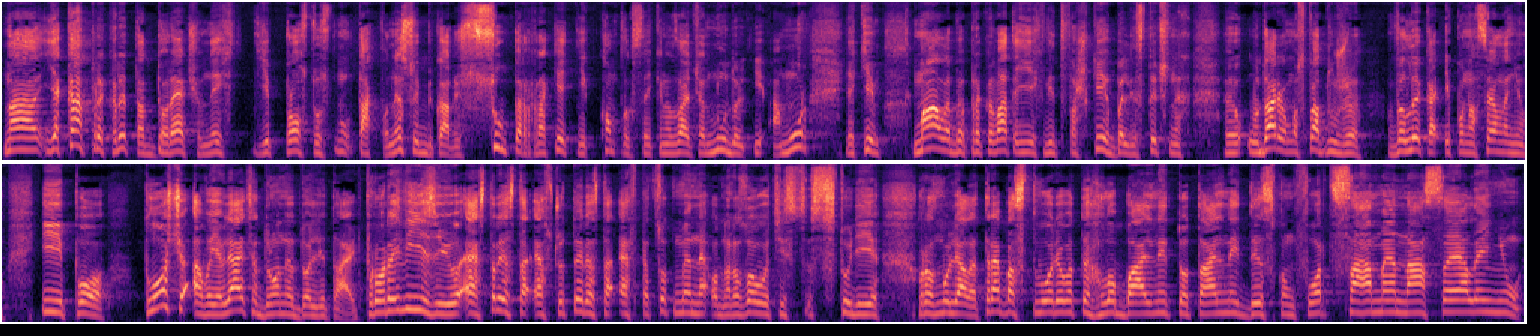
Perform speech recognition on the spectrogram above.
на яка прикрита, до речі, в них є просто ну так, вони собі кажуть, суперракетні комплекси, які називаються Нудоль і Амур, які мали би прикривати їх від важких балістичних е, ударів. Москва дуже велика і по населенню, і по площі, а виявляється, дрони долітають. Про ревізію С-300, С-400, С-500 ми неодноразово в цій студії розмовляли. Треба створювати глобальний тотальний дискомфорт саме населенню.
